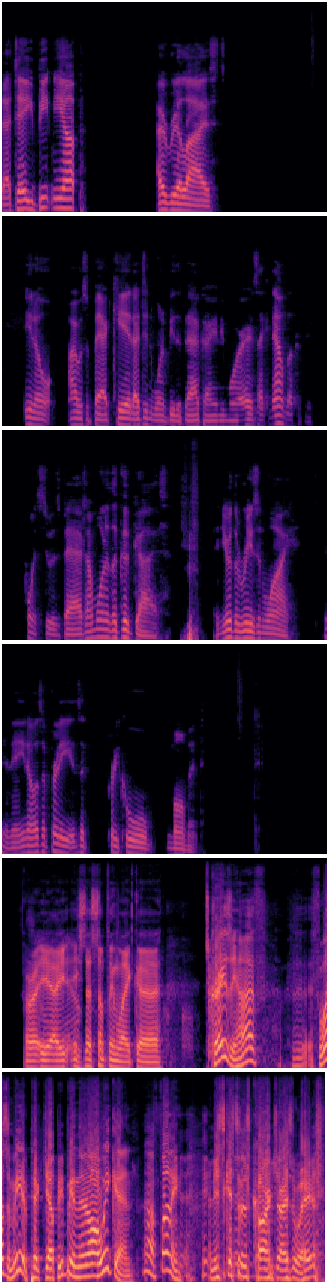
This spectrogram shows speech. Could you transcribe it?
that day you beat me up, I realized, you know, I was a bad kid. I didn't want to be the bad guy anymore." He's like, "Now look at me." Points to his badge. I'm one of the good guys, and you're the reason why. And you know, it's a pretty, it's a pretty cool moment. All right. Yeah. He, he says something like, uh, "It's crazy, huh? If, if it wasn't me that picked you up, you'd been there all weekend. Oh, funny." And he just gets in his car and drives away.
